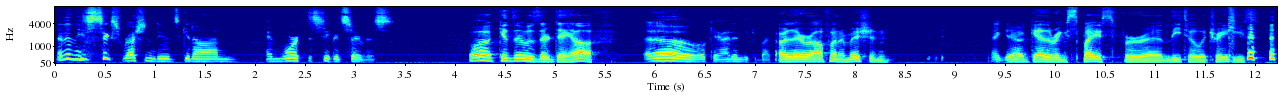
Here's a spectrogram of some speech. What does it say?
and then these six Russian dudes get on and work the Secret Service. Well, because it was their day off, Oh, okay, I didn't think about that. or they were off on a mission, I you know, gathering spice for uh, Leto Atreides.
